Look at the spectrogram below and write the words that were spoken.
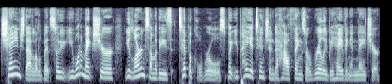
change that a little bit. So you want to make sure you learn some of these typical rules, but you pay attention to how things are really behaving in nature.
